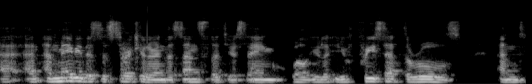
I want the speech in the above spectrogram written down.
and, and maybe this is circular in the sense that you're saying, well, you, you've preset the rules, and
